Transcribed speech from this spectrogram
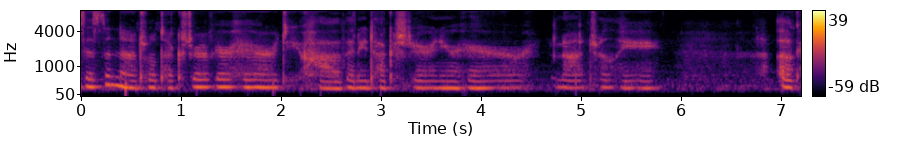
Is this the natural texture of your hair? Do you have any texture in your hair naturally? Okay,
